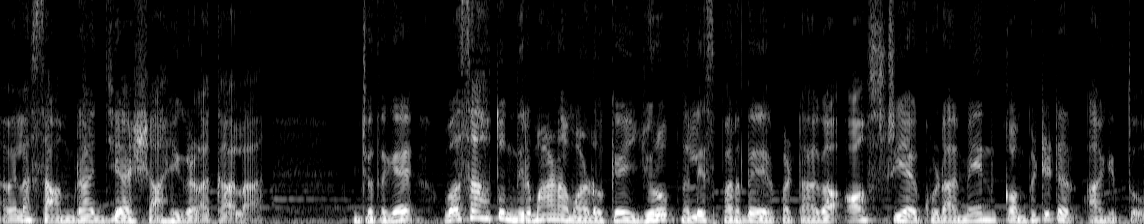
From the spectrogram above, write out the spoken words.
ಅವೆಲ್ಲ ಸಾಮ್ರಾಜ್ಯ ಶಾಹಿಗಳ ಕಾಲ. ಜೊತೆಗೆ ವಸಾಹತು ನಿರ್ಮಾಣ ಮಾಡೋಕೆ ಯುರೋಪ್ನಲ್ಲಿ ಸ್ಪರ್ಧೆ ಏರ್ಪಟ್ಟಾಗ ಆಸ್ಟ್ರಿಯಾ ಕೂಡ ಮೇನ್ ಕಾಂಪಿಟೇಟರ್ ಆಗಿತ್ತು.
